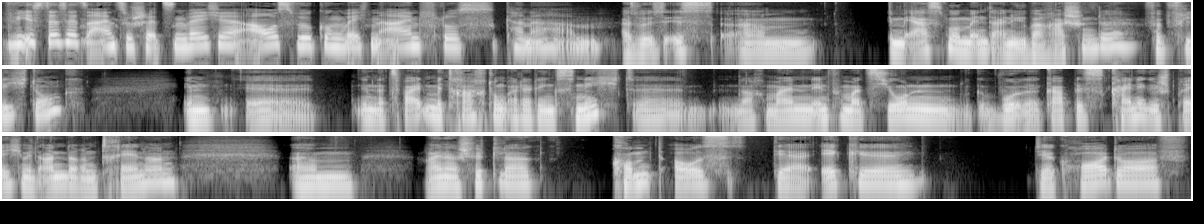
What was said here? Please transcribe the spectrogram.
Wie ist das jetzt einzuschätzen? Welche Auswirkungen, welchen Einfluss kann er haben? Also es ist ähm, im ersten Moment eine überraschende Verpflichtung. Im, äh, in der zweiten Betrachtung allerdings nicht. Äh, nach meinen Informationen gab es keine Gespräche mit anderen Trainern. Ähm, Rainer Schüttler kommt aus der Ecke Dirk Hordorf,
